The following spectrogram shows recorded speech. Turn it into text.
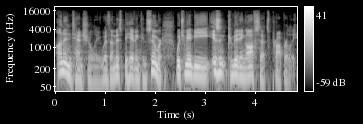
unintentionally with a misbehaving consumer, which maybe isn't committing offsets properly.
